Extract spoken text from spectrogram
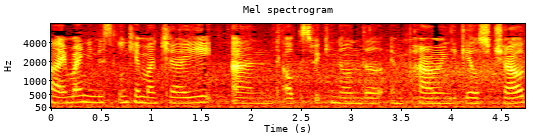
Hi, my name is Inke Machai, and I'll be speaking on the empowering the girl's child.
